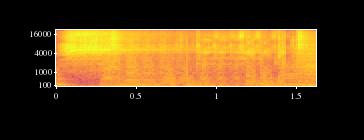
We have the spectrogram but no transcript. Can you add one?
Full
